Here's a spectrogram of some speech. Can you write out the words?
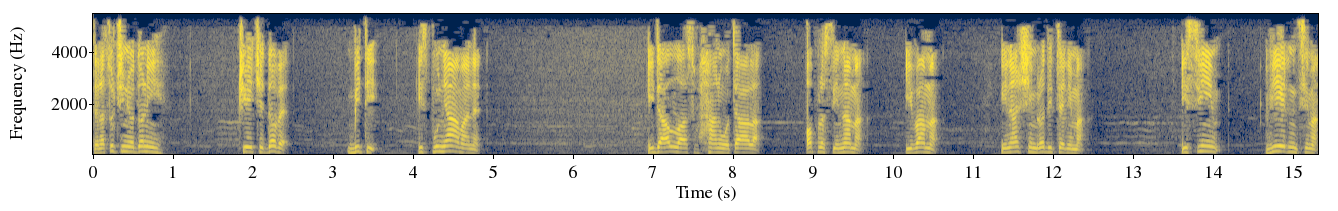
Da nas učini od onih čije će dove biti ispunjavane. I da Allah subhanahu wa ta'ala oprosti nama i vama i našim roditeljima i svim vjernicima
